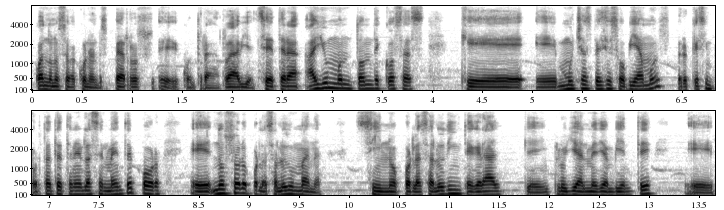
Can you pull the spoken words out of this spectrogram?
cuando no se vacunan los perros eh, contra rabia, etcétera. Hay un montón de cosas que muchas veces obviamos, pero que es importante tenerlas en mente por no solo por la salud humana, sino por la salud integral que incluye al medio ambiente eh,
